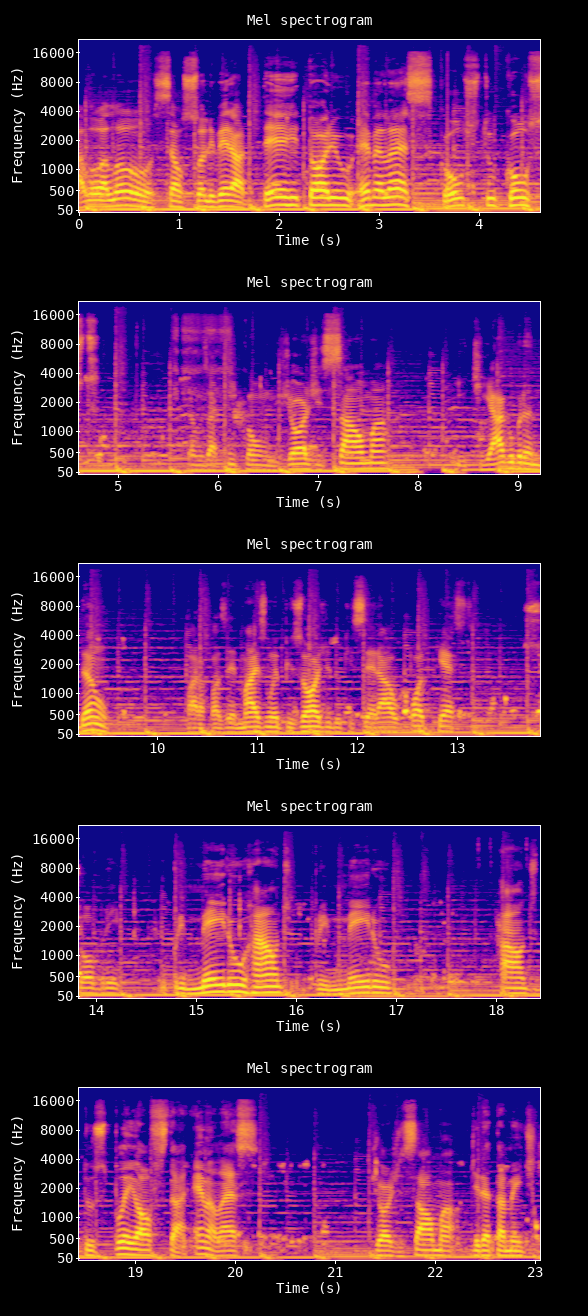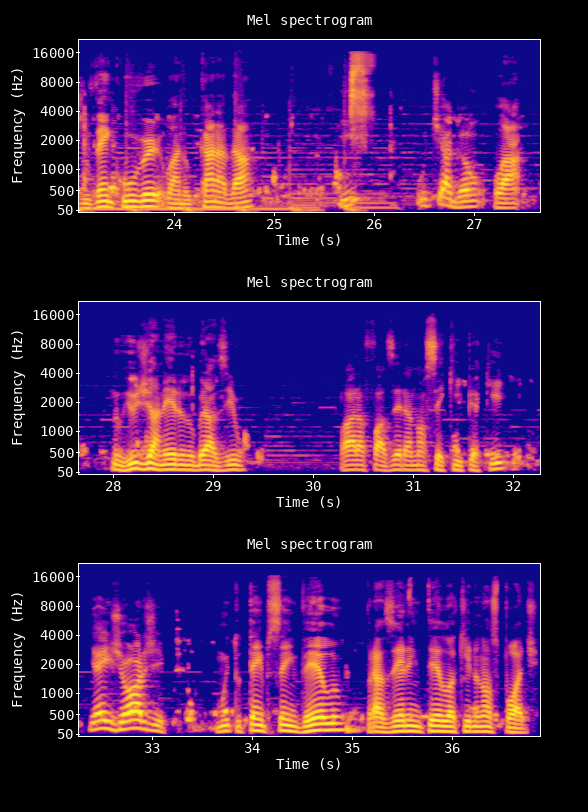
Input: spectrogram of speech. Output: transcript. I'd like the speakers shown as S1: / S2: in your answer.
S1: Alô, alô, Celso Oliveira, território MLS, Coast to Coast. Estamos aqui com Jorge Salma e Thiago Brandão para fazer mais um episódio do que será o podcast sobre o primeiro round, o primeiro round dos playoffs da MLS. Jorge Salma, diretamente de Vancouver, lá no Canadá, e o Tiagão, lá no Rio de Janeiro, no Brasil, para fazer a nossa equipe aqui. E aí, Jorge, muito tempo sem vê-lo, prazer em tê-lo aqui no nosso pod.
